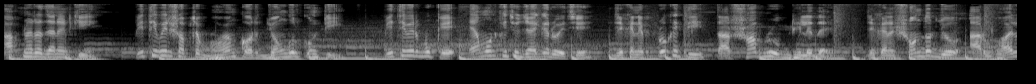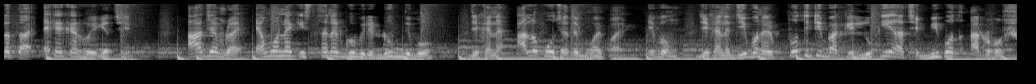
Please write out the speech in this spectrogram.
আপনারা জানেন কি? পৃথিবীর সবচেয়ে ভয়ঙ্কর জঙ্গল কোনটি? পৃথিবীর বুকে এমন কিছু জায়গা রয়েছে যেখানে প্রকৃতি তার সব রূপ ঢেলে দেয়, যেখানে সৌন্দর্য আর ভয়লতা একাকার হয়ে গেছে। আজ আমরা এমন এক স্থানের গভীরে ডুব দেব, যেখানে আলো পৌঁছাতে ভয় পায় এবং যেখানে জীবনের প্রতিটি বাঁকে লুকিয়ে আছে বিপদ আর রহস্য।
